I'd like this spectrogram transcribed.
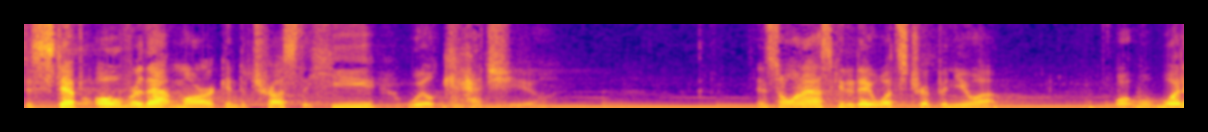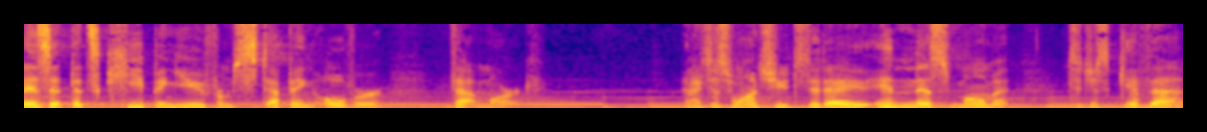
to step over that mark and to trust that He will catch you. And so I want to ask you today what's tripping you up? What, what is it that's keeping you from stepping over that mark? And I just want you today, in this moment, to just give that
